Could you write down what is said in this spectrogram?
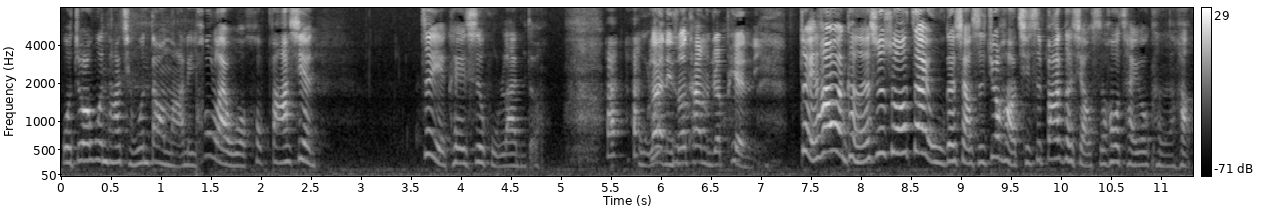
我就要问他，请问到哪里？后来我发现，这也可以是唬烂的。唬烂？你说他们就骗你？对，他们可能是说在五个小时就好，其实八个小时后才有可能好。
